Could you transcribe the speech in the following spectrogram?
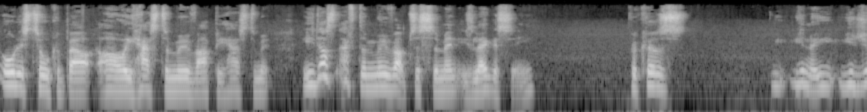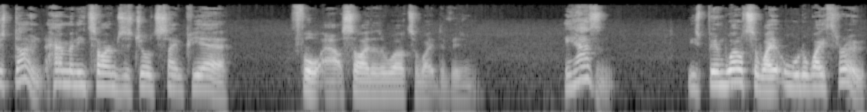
all this talk about oh he has to move up, he has to move. He doesn't have to move up to cement his legacy because you know you just don't. How many times has George St Pierre fought outside of the welterweight division? He hasn't. He's been welterweight all the way through.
